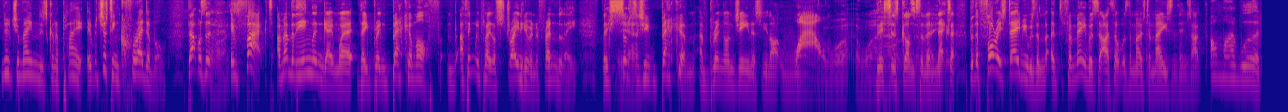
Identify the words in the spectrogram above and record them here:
you know, Jermaine is going to play. It was just incredible. That was the. Oh, in fact, I remember the England game where they bring Beckham off, and I think we played Australia in a friendly. They substitute Beckham and bring on Jenas, and you're like, wow. Wa- wow, This has gone to the next. But the Forest debut was the uh, for me was I thought was the most amazing thing. It was like, oh my word,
